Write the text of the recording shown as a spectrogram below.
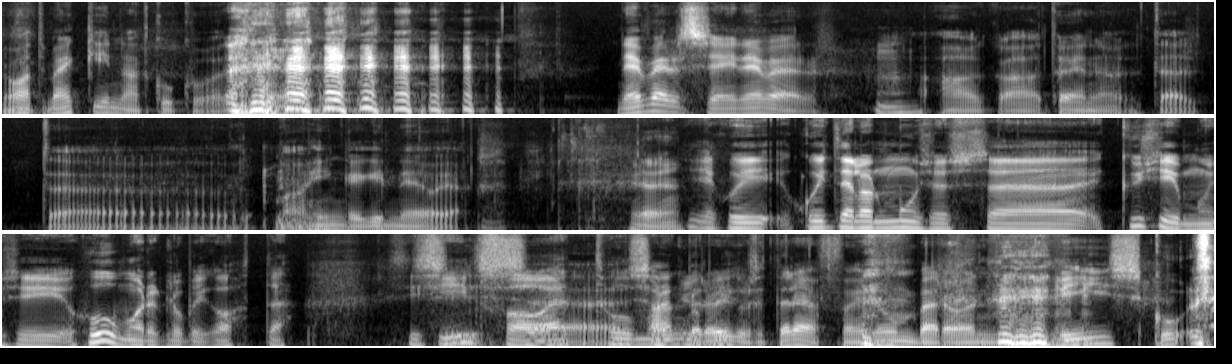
no vaatame, äkki hinnad kukuvad. Never say never, Mm. aga tõenäoliselt äh, ma hinge kinni ei hoiaks. Ja kui, kui teil on muuseas äh, küsimusi huumoriklubi kohta, siis, siis info, et äh, Sander huumoriklubi. Õiguse telefoninumber on viis kuus.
